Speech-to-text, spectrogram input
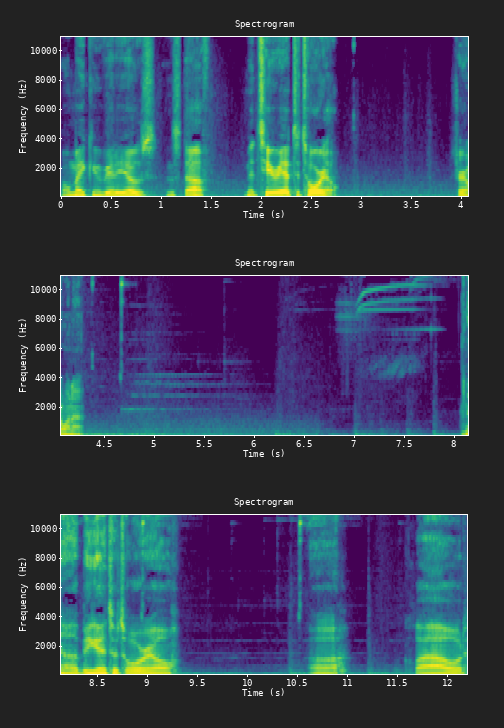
On making videos and stuff. Materia tutorial. Sure, why not? Uh, begin tutorial. Uh, cloud.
